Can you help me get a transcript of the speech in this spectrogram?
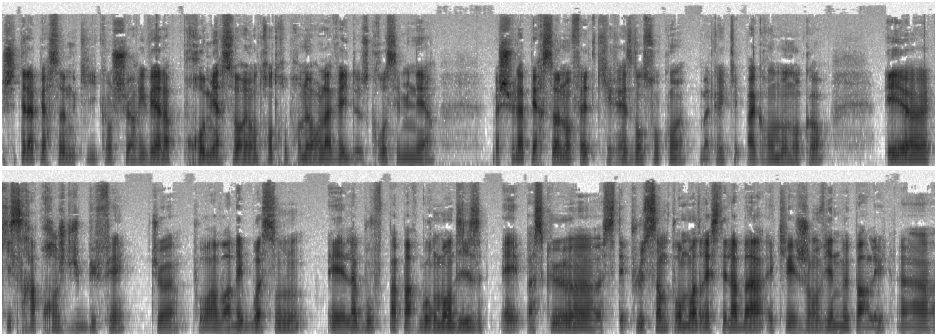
j'étais la personne qui, quand je suis arrivé à la première soirée entre entrepreneurs la veille de ce gros séminaire, bah, je suis la personne en fait qui reste dans son coin, malgré qu'il n'y ait pas grand monde encore, et euh, qui se rapproche du buffet, tu vois, pour avoir des boissons et la bouffe, pas par gourmandise, mais parce que euh, c'était plus simple pour moi de rester là-bas et que les gens viennent me parler, euh,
